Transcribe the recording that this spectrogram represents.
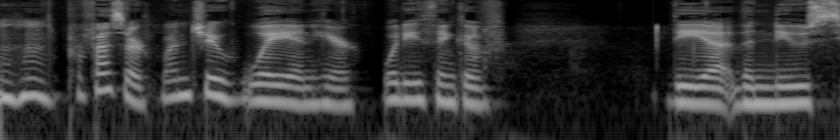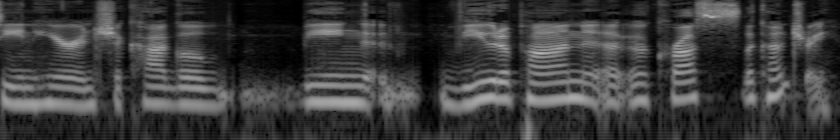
Mm-hmm. Professor, why don't you weigh in here? What do you think of the uh, the news scene here in Chicago being viewed upon uh, across the country?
